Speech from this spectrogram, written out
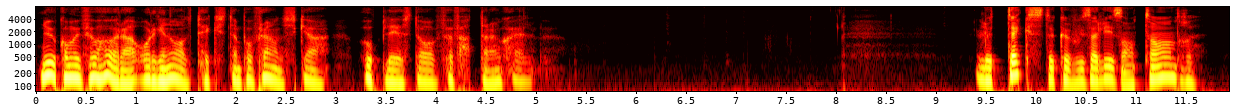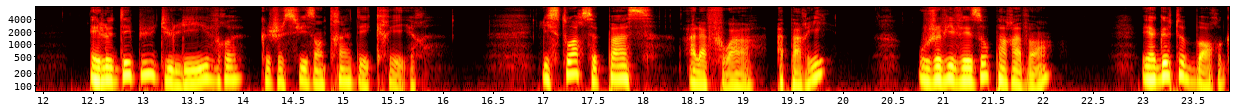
Nu kommer vi få höra originaltexten på franska uppläst av författaren själv. Le texte que vous allez entendre est le début du livre que je suis en train d'écrire. L'histoire se passe à la fois à Paris, où je vivais auparavant, et à Göteborg,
